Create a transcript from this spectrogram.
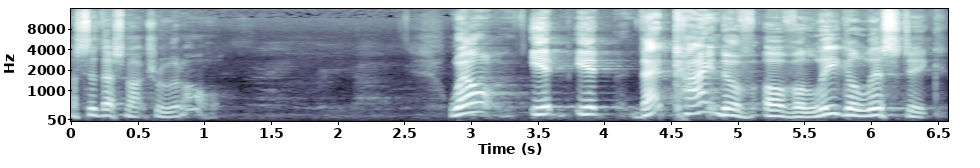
I said that's not true at all. Well it it that kind of of a legalistic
